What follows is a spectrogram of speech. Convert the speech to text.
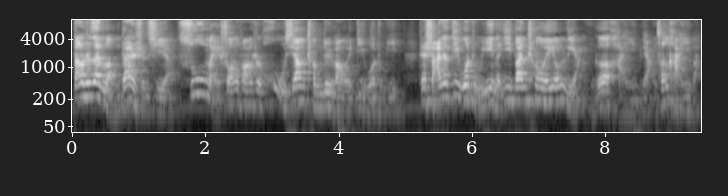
当时在冷战时期啊，苏美双方是互相称对方为帝国主义。这啥叫帝国主义呢？一般称为有两个含义，两层含义吧。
